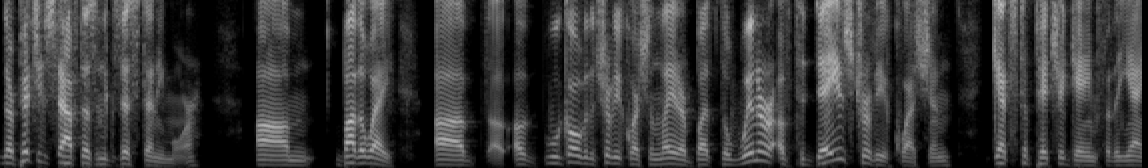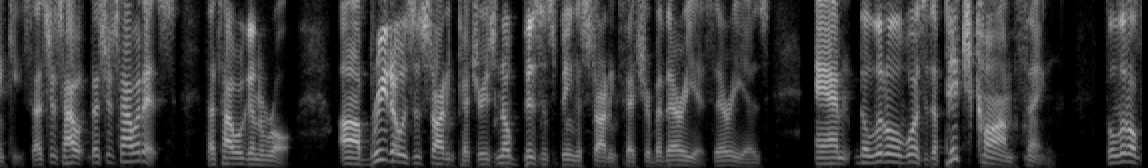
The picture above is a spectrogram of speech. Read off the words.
their pitching staff doesn't exist anymore. Um, by the way, uh, uh, uh, we'll go over the trivia question later, but the winner of today's trivia question gets to pitch a game for the Yankees. That's just how that's just how it is. That's how we're going to roll. Uh, Brito is a starting pitcher. He's no business being a starting pitcher, but there he is. There he is and the little was it the PitchCom thing, the little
